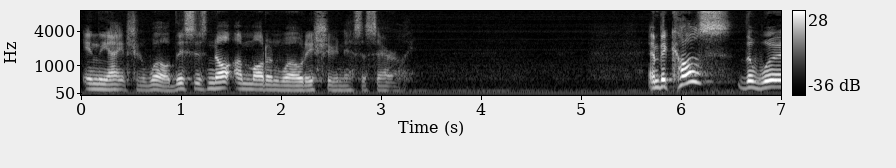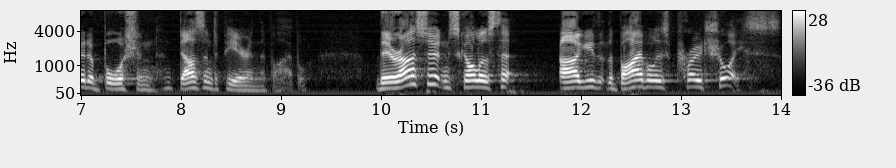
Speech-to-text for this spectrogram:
in the ancient world. This is not a modern world issue necessarily. And because the word abortion doesn't appear in the Bible, there are certain scholars that argue that the Bible is pro choice,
